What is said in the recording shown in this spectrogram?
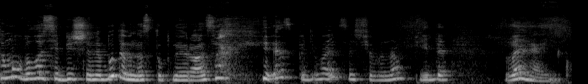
Тому волосся більше не буде в наступний раз. Я сподіваюся, що вона піде легенько.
